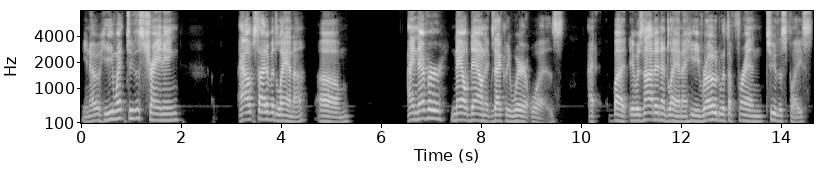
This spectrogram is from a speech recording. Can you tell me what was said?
You know, he went to this training outside of Atlanta. Um, I never nailed down exactly where it was. But it was not in Atlanta. He rode with a friend to this place.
